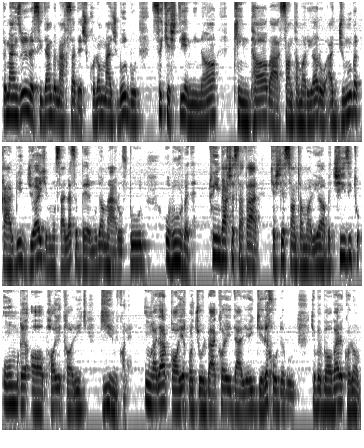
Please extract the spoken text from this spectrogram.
به منظور رسیدن به مقصدش کلم مجبور بود سه کشتی نینا پینتا و سانتا ماریا رو از جنوب غربی جایی که به مثلث برمودا معروف بود عبور بده. تو این بخش سفر کشتی سانتا ماریا به چیزی تو عمق آبهای تاریک گیر می‌کنه. اونقدر قایق با جلبک های دریایی گره خورده بود که به باور کلم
